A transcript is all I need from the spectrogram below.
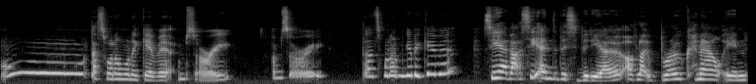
mm, that's what I want to give it. I'm sorry. I'm sorry. That's what I'm going to give it. So yeah, that's the end of this video. I've like broken out in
